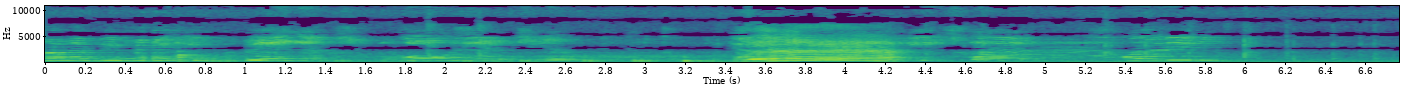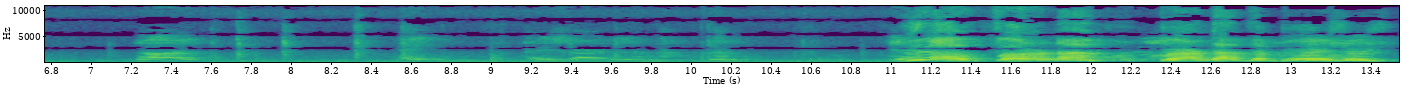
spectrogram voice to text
And we're going to be making big explosions here. Yeah. Squid, squiddy. Hey, hey, Scotty. Yeah, burn up, burn up the pieces.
